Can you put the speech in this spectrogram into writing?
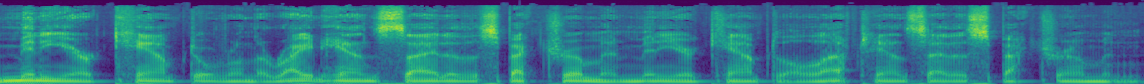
many are camped over on the right hand side of the spectrum, and many are camped on the left hand side of the spectrum, and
